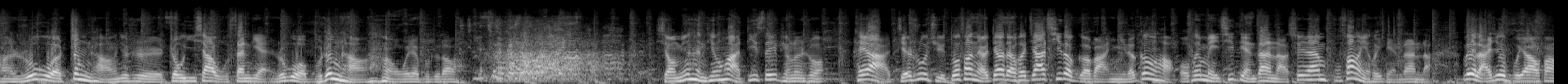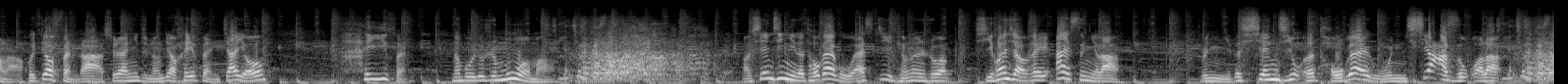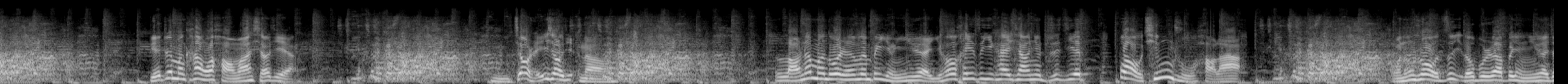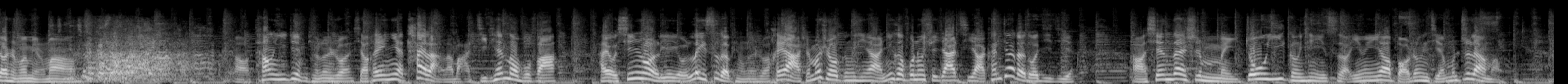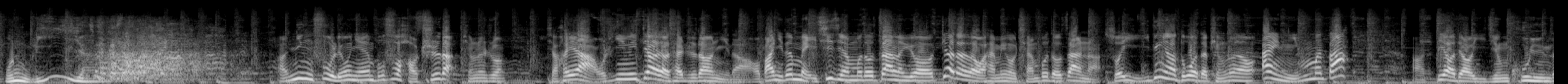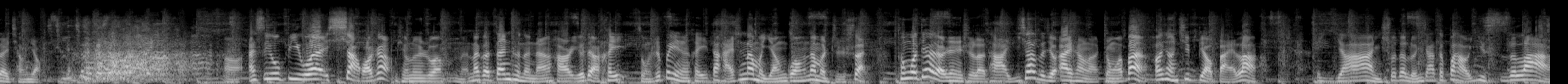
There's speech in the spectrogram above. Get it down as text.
啊，如果正常就是周一下午三点，如果不正常，我也不知道。小明很听话，DC 评论说：“嘿呀，结束曲多放点调调和佳期的歌吧，你的更好，我会每期点赞的，虽然不放也会点赞的。未来就不要放了，会掉粉的，虽然你只能掉黑粉，加油！黑粉，那不就是墨吗？” 啊，掀起你的头盖骨，SG 评论说：“喜欢小黑，爱死你了。”不是你的掀起我的头盖骨，你吓死我了！别这么看我好吗，小姐？你叫谁小姐呢？老那么多人问背景音乐，以后黑子一开枪就直接报清楚好了。我能说我自己都不知道背景音乐叫什么名吗？啊，汤一俊评论说：“小黑你也太懒了吧，几天都不发还有新若里有类似的评论说：“嘿呀，什么时候更新啊？你可不能学佳期啊！看调调多积极啊！现在是每周一更新一次，因为要保证节目质量嘛。我努力呀！啊，宁负流年不负好吃的评论说：小黑呀，我是因为调调才知道你的，我把你的每期节目都赞了哟。调调的我还没有全部都赞呢，所以一定要读我的评论哦，爱你么么哒！啊，调调已经哭晕在墙角。”啊，S U B Y 下滑杠评论说，那个单纯的男孩有点黑，总是被人黑，但还是那么阳光，那么直率。通过调调认识了他，一下子就爱上了，怎么办？好想去表白啦。哎呀，你说的伦家都不好意思啦。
